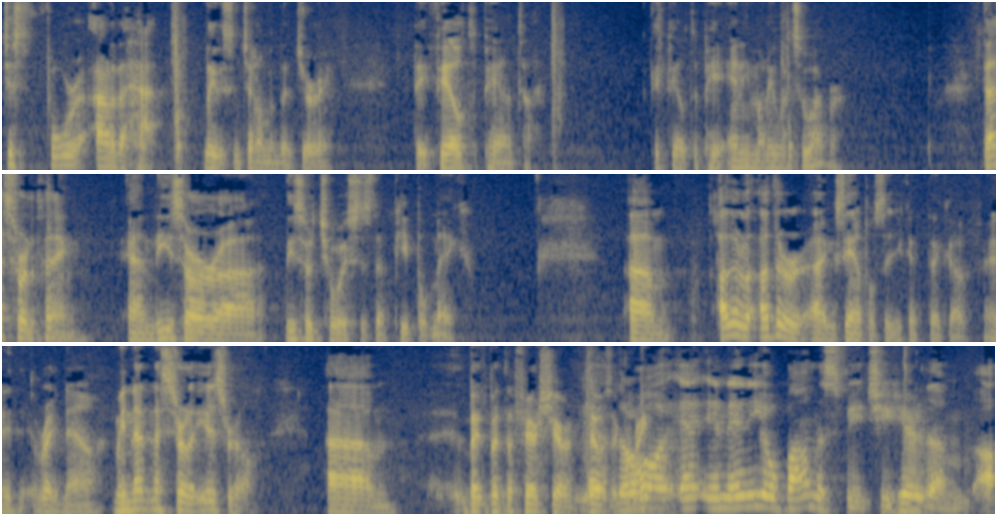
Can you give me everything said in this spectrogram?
just four out of the hat, ladies and gentlemen of the jury. They failed to pay on time. They failed to pay any money whatsoever. That sort of thing. And these are uh, these are choices that people make. Um, other other uh, examples that you can think of right now. I mean, not necessarily Israel. Um, but but the fair share that was a great whole, one. in any Obama speech, you hear them uh,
